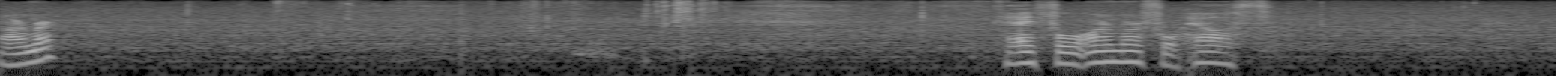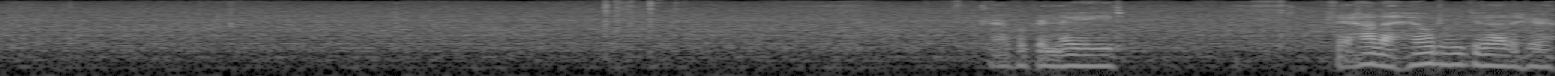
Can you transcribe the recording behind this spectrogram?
Armor. Okay, full armor, full health. Grab a grenade. Okay, how the hell do we get out of here?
